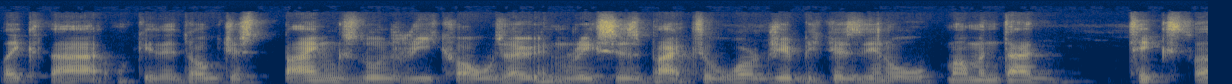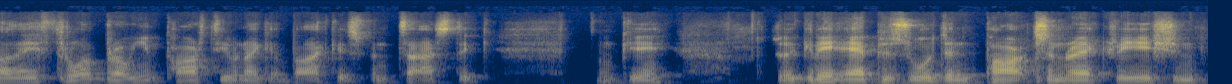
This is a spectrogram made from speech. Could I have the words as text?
like that. Okay, the dog just bangs those recalls out and races back towards you because they know mum and dad takes. Oh, they throw a brilliant party when I get back. It's fantastic. Okay, so a great episode in Parks and Recreation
